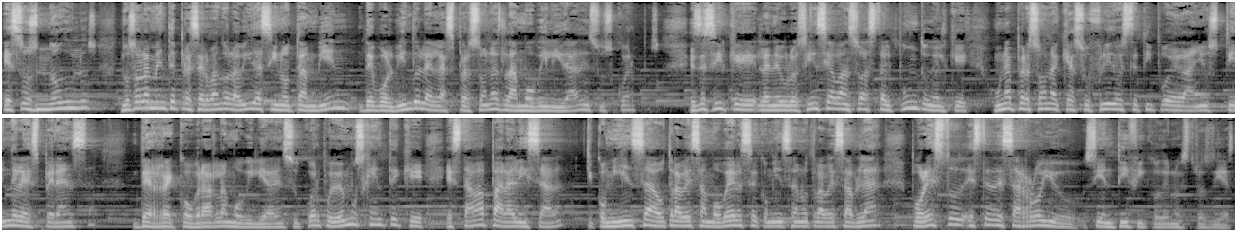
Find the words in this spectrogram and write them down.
esos nódulos, no solamente preservando la vida, sino también devolviéndole a las personas la movilidad en sus cuerpos. Es decir, que la neurociencia avanzó hasta el punto en el que una persona que ha sufrido este tipo de daños tiene la esperanza de recobrar la movilidad en su cuerpo. Y vemos gente que estaba paralizada, que comienza otra vez a moverse, comienzan otra vez a hablar por esto, este desarrollo científico de nuestros días.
